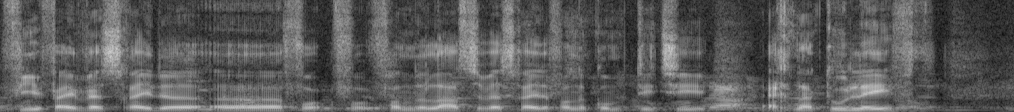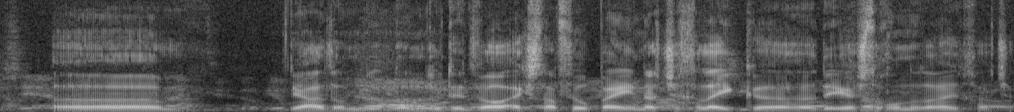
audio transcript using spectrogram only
vier, vijf wedstrijden uh, voor, van de laatste wedstrijden van de competitie echt naartoe leeft. Um, ja, dan, dan doet dit wel extra veel pijn dat je gelijk uh, de eerste ronde eruit gaat. Ja.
